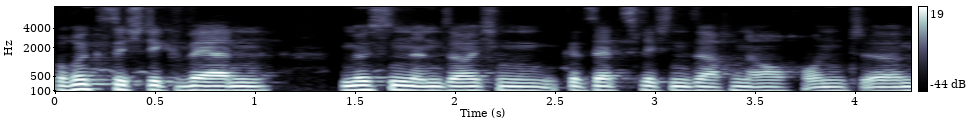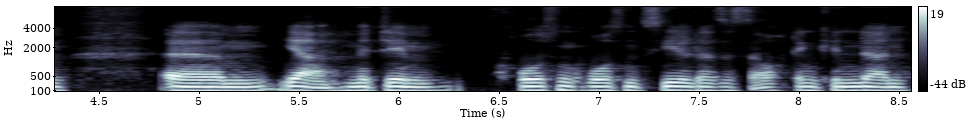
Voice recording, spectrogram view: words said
berücksichtigt werden müssen in solchen gesetzlichen Sachen auch und ähm, ähm, ja, mit dem großen, großen Ziel, dass es auch den Kindern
